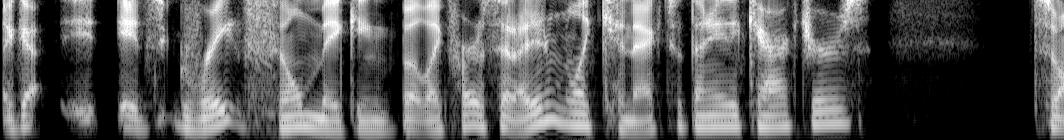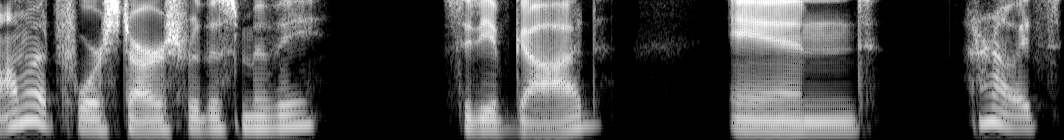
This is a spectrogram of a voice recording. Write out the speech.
I got it, it's great filmmaking, but like Proto said, I didn't really connect with any of the characters. So I'm at four stars for this movie, City of God. And I don't know, it's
